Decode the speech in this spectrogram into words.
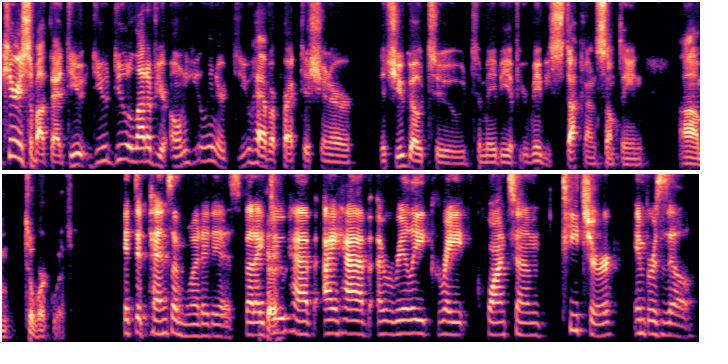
Curious about that. Do you do you do a lot of your own healing, or do you have a practitioner that you go to to maybe if you're maybe stuck on something um, to work with? It depends on what it is, but I do have I have a really great quantum teacher in Brazil.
